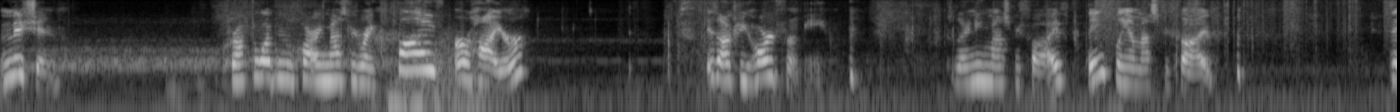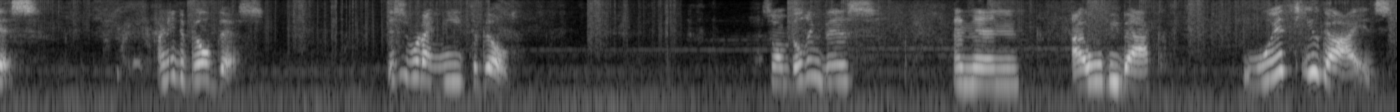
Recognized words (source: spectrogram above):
mission, craft a weapon requiring mastery rank five or higher, is actually hard for me. Because I need mastery five. Thankfully, I'm mastery five. this. I need to build this. This is what I need to build. So I'm building this, and then I will be back with you guys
